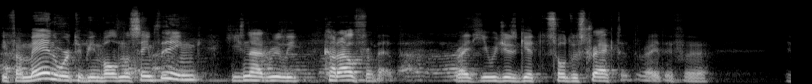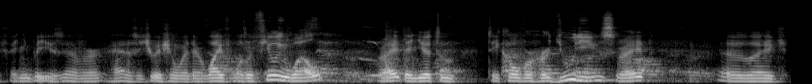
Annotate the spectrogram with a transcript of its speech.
if a man were to be involved in the same thing, he's not really cut out for that, right? He would just get so distracted, right? If uh, if anybody's ever had a situation where their wife wasn't feeling well, right, and you had to take over her duties, right, uh, like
